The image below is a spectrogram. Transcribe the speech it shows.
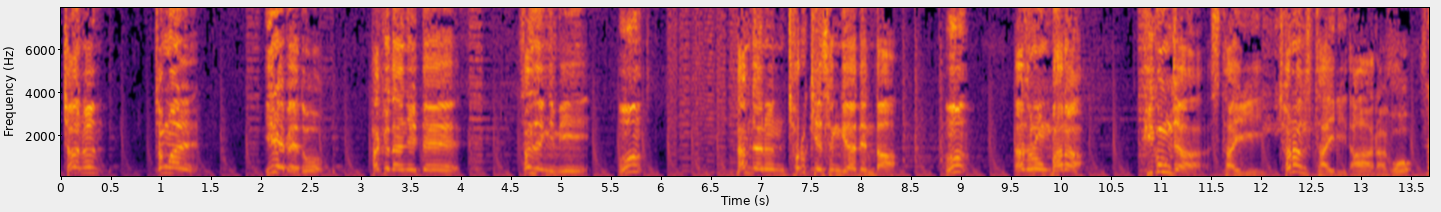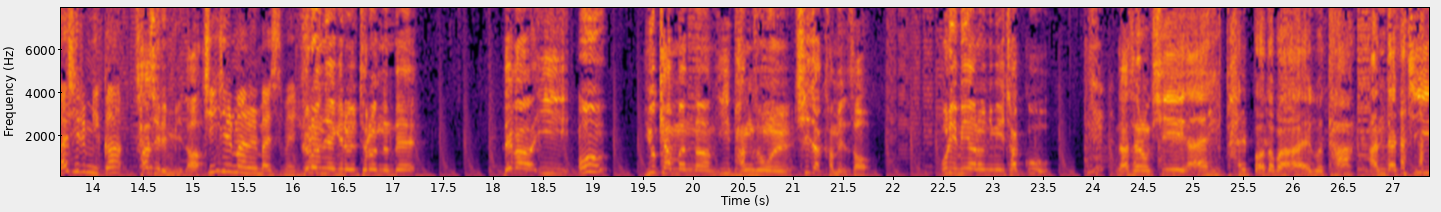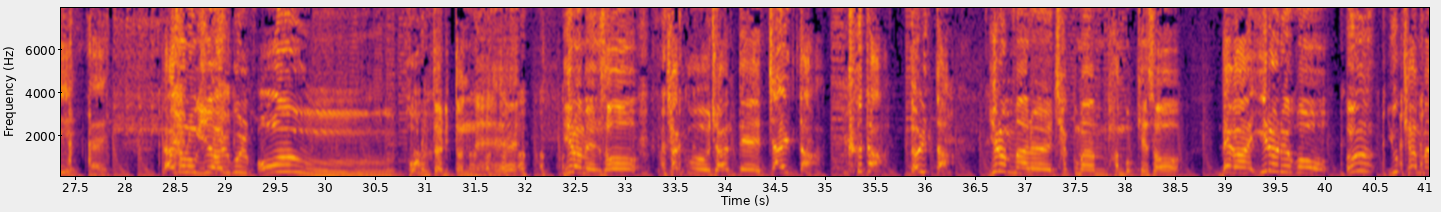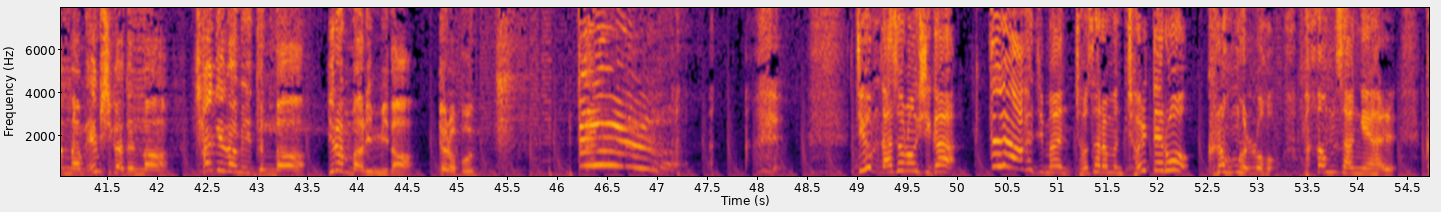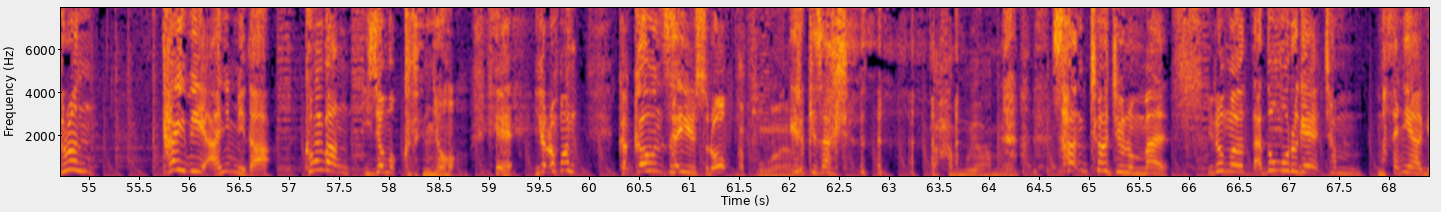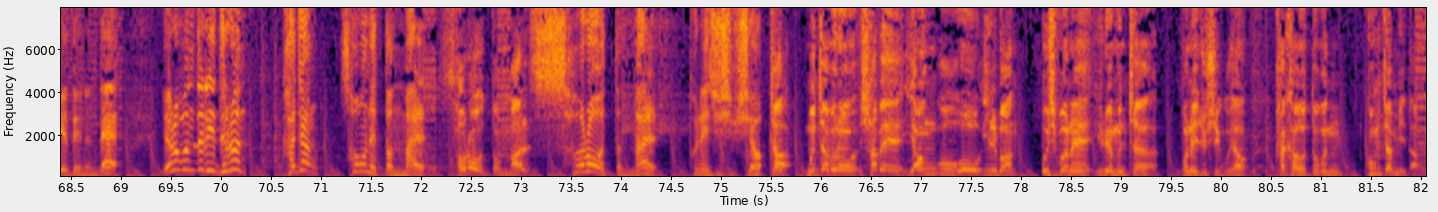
저는 정말 이래봬도 학교 다닐 때 선생님이 어 남자는 저렇게 생겨야 된다 어 나선홍 봐라 귀공자 스타일이 저런 스타일이다라고 사실입니까? 사실입니다. 진실만을 말씀해 주세요. 그런 얘기를 들었는데 내가 이 어 유쾌한 만남 이 방송을 시작하면서 우리 미아노님이 자꾸 나선홍 씨, 아이, 팔 뻗어봐. 아이고, 다 안 닿지? 나선홍 씨 얼굴, 어우, 보름달이 떴네. 이러면서 자꾸 저한테 짧다, 크다, 넓다, 이런 말을 자꾸만 반복해서 내가 이러려고, 어? 유쾌한 만남 MC가 됐나? 자괴감이 든다. 이런 말입니다. 여러분. 지금 나선홍 씨가 뜨아 하지만 저 사람은 절대로 그런 걸로 마음 상해할 그런 타입이 아닙니다. 금방 잊어먹거든요. 예, 여러분 가까운 사이일수록 나 붕어야? 이렇게 상처 나 한무야, 한무? 상처 주는 말 이런 거 나도 모르게 참 많이 하게 되는데 여러분들이 들은 가장 서운했던 말, 서러웠던 말. 서러웠던 말 보내주십시오. 자, 문자번호 샵에 0951번 50원의 유료 문자 보내주시고요. 카카오톡은 공짜입니다.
